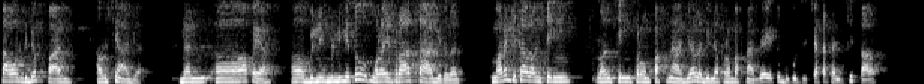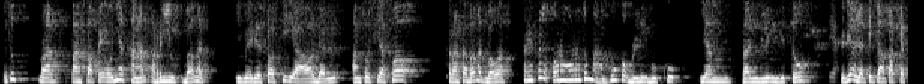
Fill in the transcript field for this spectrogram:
tahun ke depan harusnya ada. Dan uh, apa ya, uh, benih-benih itu mulai terasa gitu kan. Kemarin kita launching launching perompak naga, legenda perompak naga itu buku dicetak dan digital. Itu masa PO-nya sangat riuh banget di media sosial dan antusiasme terasa banget bahwa ternyata orang-orang tuh mampu kok beli buku yang bundling gitu. Ya. Jadi ada tiga paket,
